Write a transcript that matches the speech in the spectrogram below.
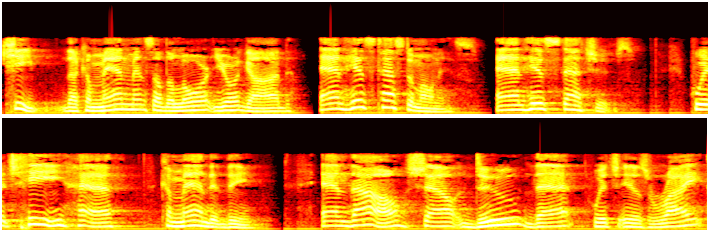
keep the commandments of the Lord your God and his testimonies and his statutes, which he hath commanded thee. And thou shalt do that which is right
